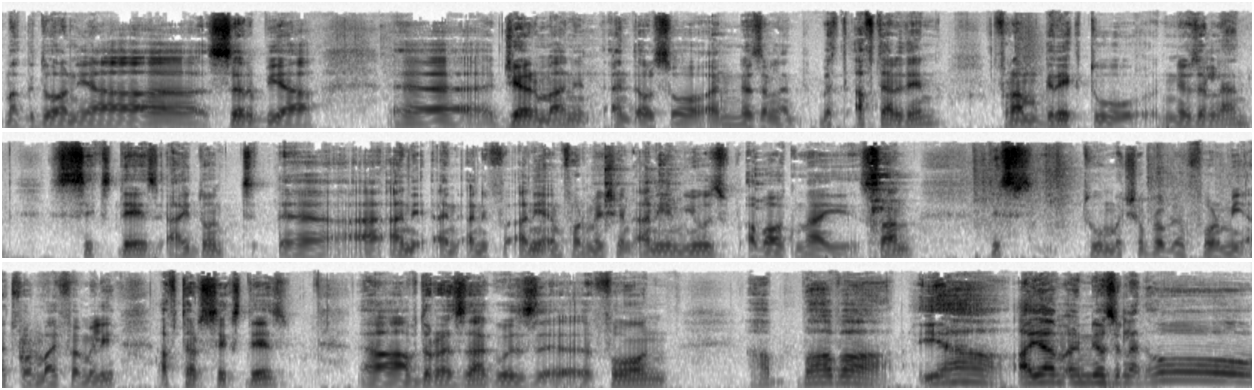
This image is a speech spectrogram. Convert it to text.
Macedonia, uh, Serbia, uh, German, and also uh, Netherlands. But after then, from Greek to New Zealand, six days. I don't any, any any information, any news about my son. This too much a problem for me and for my family. After six days, uh, Abdul Razak was uh, phone. "Ah, Baba, yeah, I am in New Zealand. Oh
